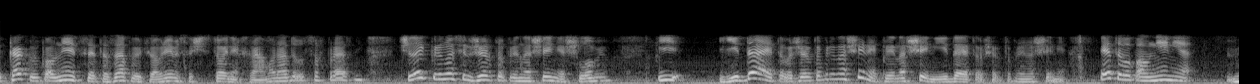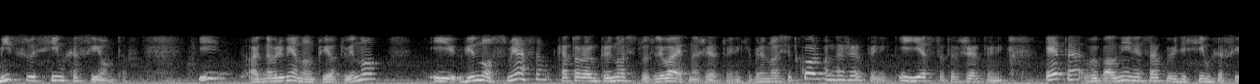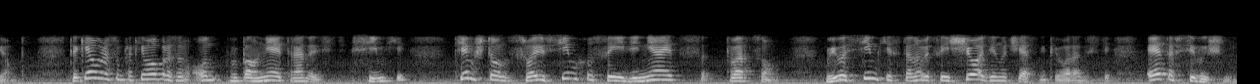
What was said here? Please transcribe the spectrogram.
Как выполняется эта заповедь во время существования храма «Радоваться в праздник»? Человек приносит жертвоприношение шломим, и еда этого жертвоприношения, приношение еда этого жертвоприношения – это выполнение митсвы симха съемтов. И одновременно он пьет вино, и вино с мясом, которое он приносит, возливает на жертвенник, и приносит корбан на жертвенник, и ест этот жертвенник, это выполнение заповеди Симха Съемта. Таким образом, каким образом он выполняет радость Симхи? Тем, что он свою Симху соединяет с Творцом. В его Симхе становится еще один участник его радости. Это Всевышний.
